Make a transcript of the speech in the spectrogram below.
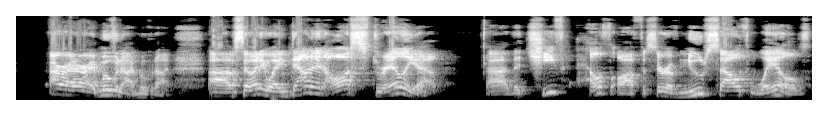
all right, all right, moving on, moving on. Uh, so, anyway, down in Australia, uh, the chief health officer of New South Wales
